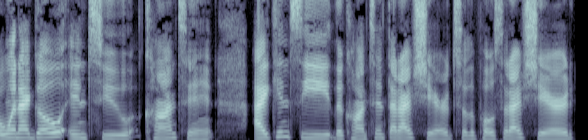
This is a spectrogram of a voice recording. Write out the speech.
But when I go into content, I can see the content that I've shared, so the posts that I've shared,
